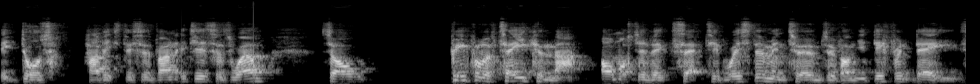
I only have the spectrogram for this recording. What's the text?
it does have its disadvantages as well. So people have taken that almost as accepted wisdom in terms of on your different days,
